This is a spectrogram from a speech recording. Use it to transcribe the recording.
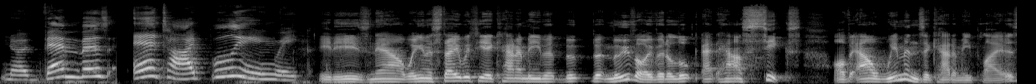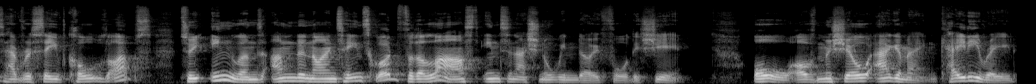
November's anti-bullying week. It is now. We're going to stay with the academy, but, but, but move over to look at how six of our women's academy players have received call ups to England's under 19 squad for the last international window for this year. All of Michelle Agyemang, Katie Reid,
